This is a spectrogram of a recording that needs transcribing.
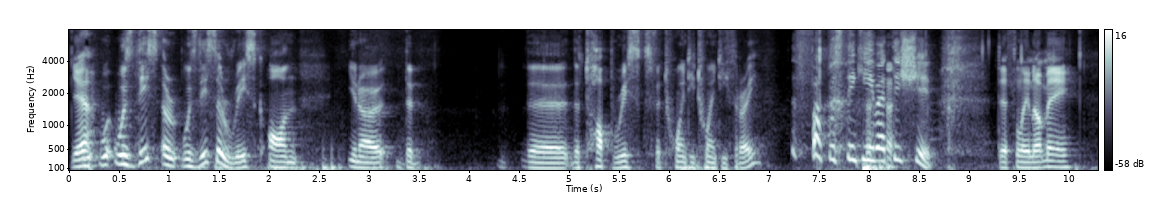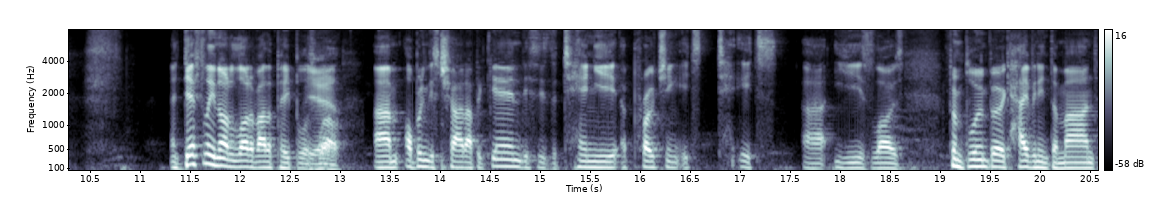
Yeah, w- was this a, was this a risk on, you know, the the the top risks for 2023? The fuck was thinking about this shit? Definitely not me and definitely not a lot of other people as yeah. well. Um, I'll bring this chart up again. This is the 10 year approaching its, t- its uh, year's lows. From Bloomberg, Haven in demand.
